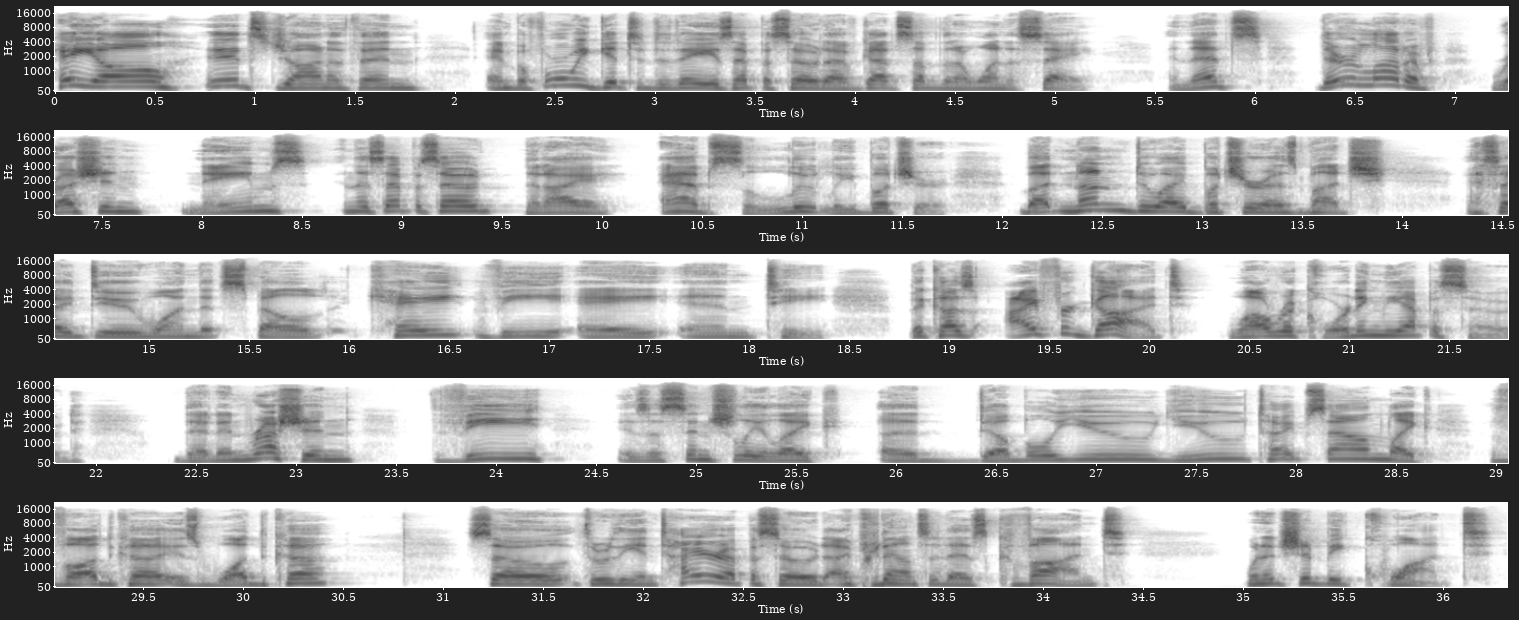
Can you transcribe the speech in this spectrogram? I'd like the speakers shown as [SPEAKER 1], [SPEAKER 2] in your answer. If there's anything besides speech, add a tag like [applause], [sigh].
[SPEAKER 1] Hey y'all, it's Jonathan. And before we get to today's episode, I've got something I want to say. And that's there are a lot of Russian names in this episode that I absolutely butcher, but none do I butcher as much [laughs] as I do one that's spelled K V A N T, because I forgot while recording the episode that in Russian, V is essentially like a W U type sound, like vodka is vodka. So through the entire episode, I [laughs] pronounce it as kvant when it should be quant,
